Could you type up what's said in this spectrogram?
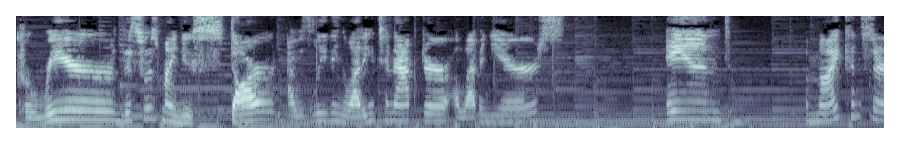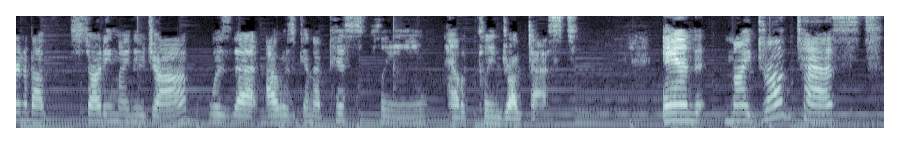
career. This was my new start. I was leaving Ludington after 11 years. And my concern about starting my new job was that I was going to piss clean, have a clean drug test. And my drug test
